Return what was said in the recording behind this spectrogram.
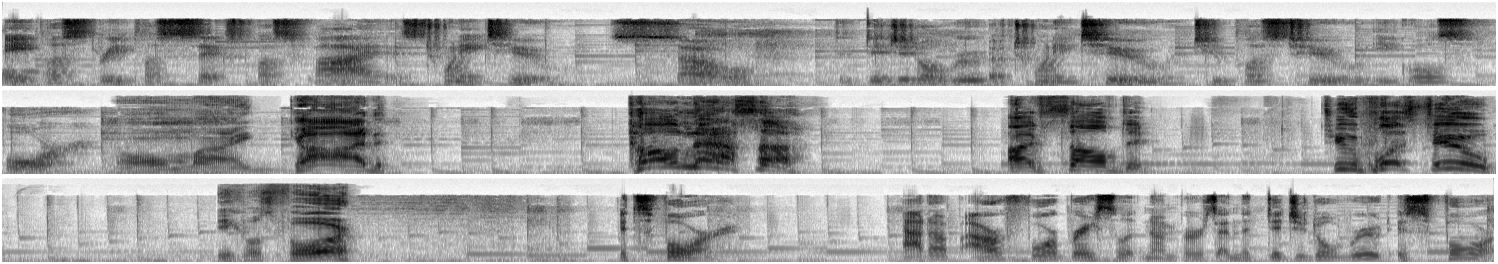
8 plus 3 plus 6 plus 5 is 22. So, the digital root of 22, 2 plus 2 equals 4. Oh my god! Call NASA! I've solved it. Two plus two equals four. It's 4. Add up our four bracelet numbers and the digital root is 4.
